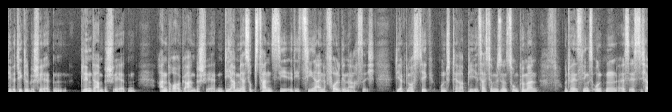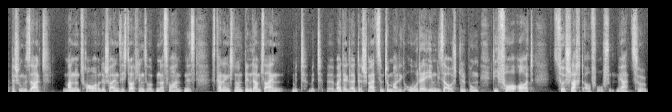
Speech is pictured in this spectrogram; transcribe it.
Divertikelbeschwerden, Blinddarmbeschwerden, andere Organbeschwerden, die haben ja Substanz, die, die ziehen eine Folge nach sich. Diagnostik und Therapie. Das heißt, wir müssen uns darum kümmern. Und wenn es links unten es ist, ich habe ja schon gesagt, Mann und Frau unterscheiden sich dort links unten, was vorhanden ist. Es kann eigentlich nur ein Blinddarm sein mit, mit äh, weitergeleiteter Schmerzsymptomatik oder eben diese Ausstülpungen, die vor Ort zur Schlacht aufrufen, ja, zu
